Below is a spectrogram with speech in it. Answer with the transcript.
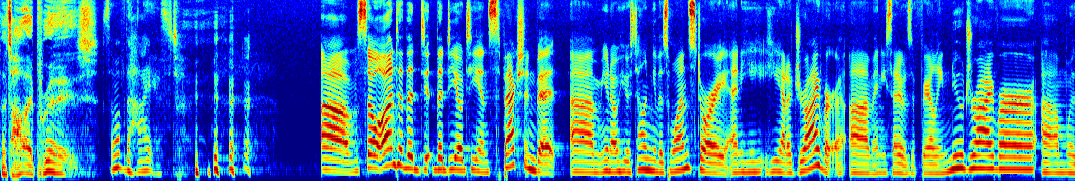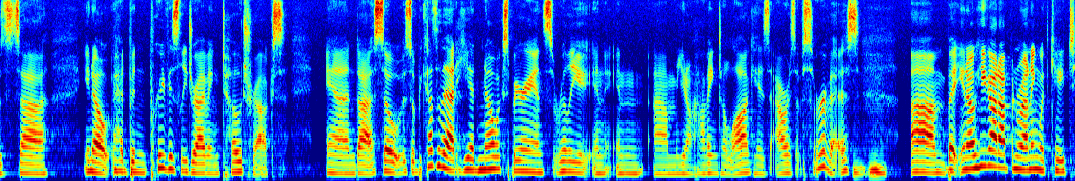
That's high praise. some of the highest. um, so on to the D- the DOT inspection bit. Um, you know, he was telling me this one story, and he he had a driver, um, and he said it was a fairly new driver. Um, was uh, you know had been previously driving tow trucks, and uh, so so because of that, he had no experience really in in um, you know having to log his hours of service. Um, but you know, he got up and running with KT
